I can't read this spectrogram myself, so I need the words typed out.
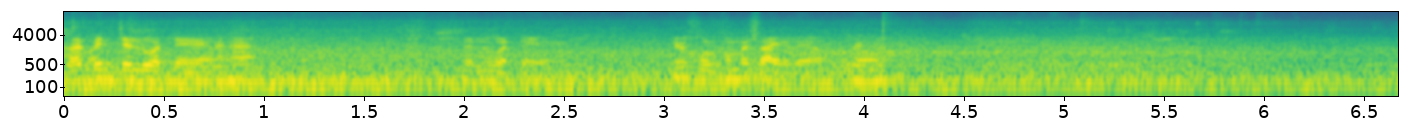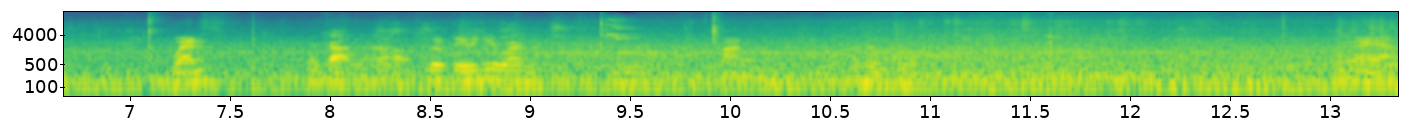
และเป็นจรวดแดงนะฮะ จรวดแดงที่คนเขาไม่ใส่กันแล้วแวนไม่กัดนะครับเลือกตีวิธีวันผ่านยังไงอะ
